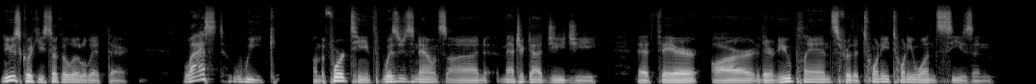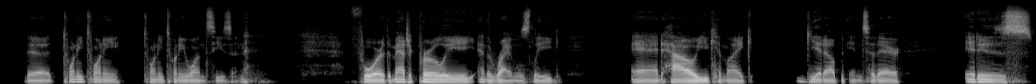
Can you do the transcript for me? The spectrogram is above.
news quickies took a little bit there. Last week on the 14th, Wizards announced on Magic.gg that there are their new plans for the 2021 season, the 2020-2021 season for the Magic Pro League and the Rivals League, and how you can like get up into there. It is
